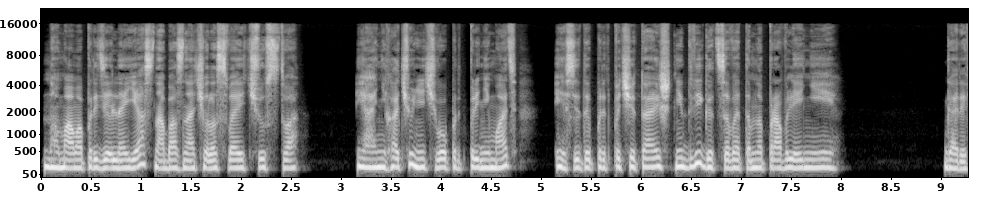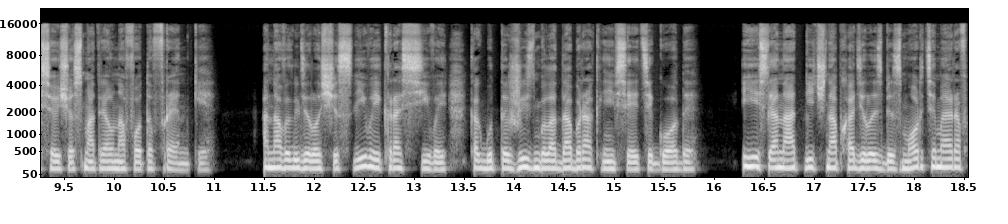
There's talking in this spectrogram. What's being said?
но мама предельно ясно обозначила свои чувства. Я не хочу ничего предпринимать, если ты предпочитаешь не двигаться в этом направлении». Гарри все еще смотрел на фото Фрэнки. Она выглядела счастливой и красивой, как будто жизнь была добра к ней все эти годы. И если она отлично обходилась без Мортимеров,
